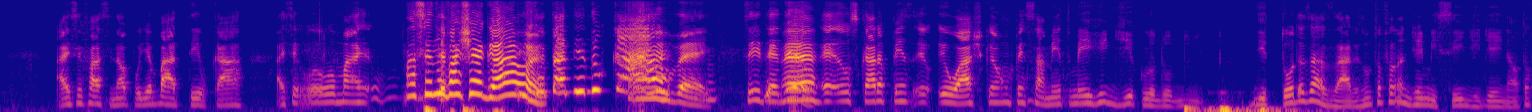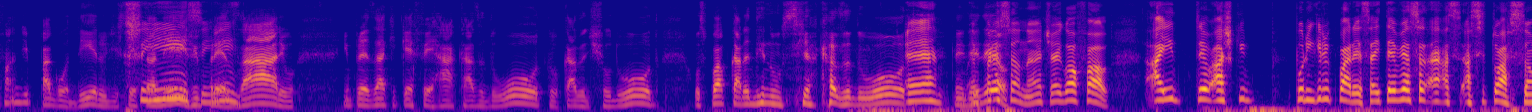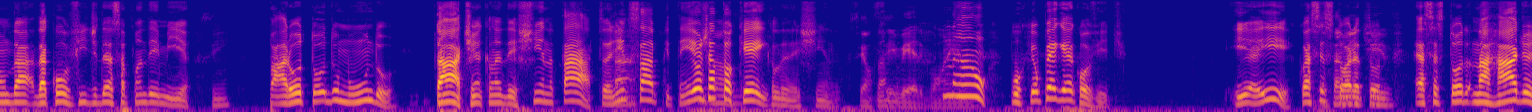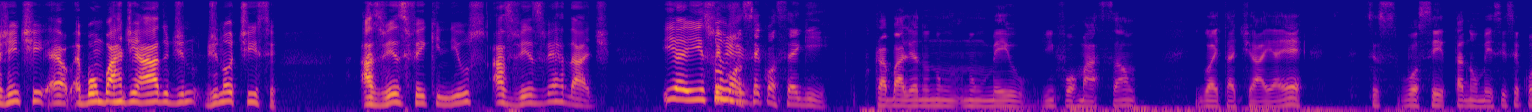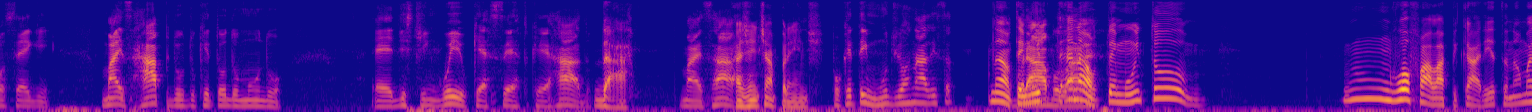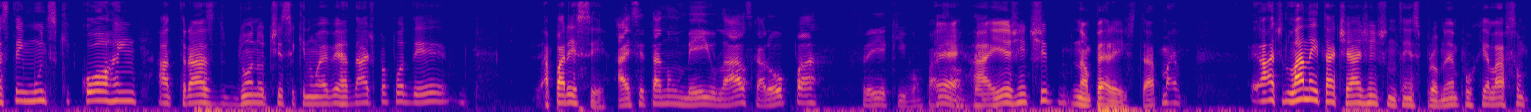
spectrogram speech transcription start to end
Aí você fala assim, não, podia bater o carro. Aí você. Ô, mas, Mas você não vai chegar, você ué. tá dentro do carro, velho. Você entendeu? É. É, os caras pensam. Eu, eu acho que é um pensamento meio ridículo do, do- de todas as áreas. Não tô falando de MC, DJ, não. Tô falando de pagodeiro, de Sim, sertanejo, sim. empresário. Empresário que quer ferrar a casa do outro, casa de show do outro. Os próprios caras denunciam a casa do outro. É, Entendeu? impressionante. É igual eu falo. Aí, te- acho que, por incrível que pareça, aí teve essa, a, a situação da, da Covid, dessa pandemia. Sim. Parou todo mundo. Tá, tinha clandestina? Tá, a gente Tá. sabe que tem. Eu já Não. toquei em clandestina. Você é um Tá. sem vergonha. Não, porque eu peguei a Covid. E aí, com essa Eu história toda, essa história, na rádio a gente é, é bombardeado de, de notícia. Às vezes fake news, às vezes verdade. E aí Você, surgiu. con- você consegue, trabalhando num, num meio de informação, igual a Itatiaia é, você, você tá no meio, assim, você consegue mais rápido do que todo mundo é, distinguir o que é certo e o que é errado? Dá, Mais a rápido? gente aprende. Porque tem muito jornalista. Não, tem muito. lá, é, não, né? tem muito. Não vou falar picareta, não, mas tem muitos que correm atrás de uma notícia que não é verdade para poder aparecer. Aí você tá num meio lá, os caras, opa, freia aqui, vamos passar. É, um aí a gente. Não, pera aí, tá? Mas lá na Itatiaia a gente não tem esse problema, porque lá são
